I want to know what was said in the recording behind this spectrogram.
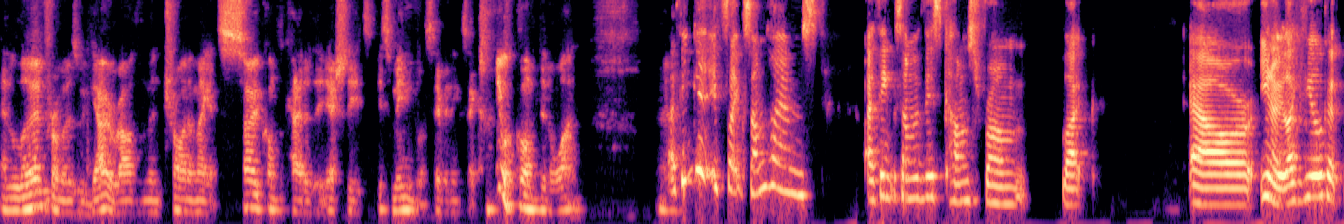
and learn from it as we go rather than trying to make it so complicated that actually it's, it's meaningless. Everything's actually all lumped into one. I think it's like sometimes I think some of this comes from like our you know like if you look at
